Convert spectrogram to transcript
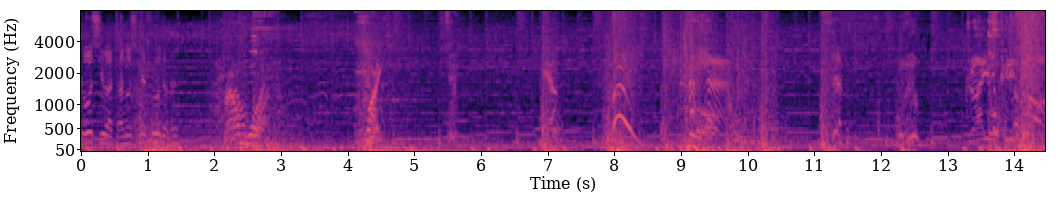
少しは楽しめそうだな。Round 1 Fight! Cry you kill it!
